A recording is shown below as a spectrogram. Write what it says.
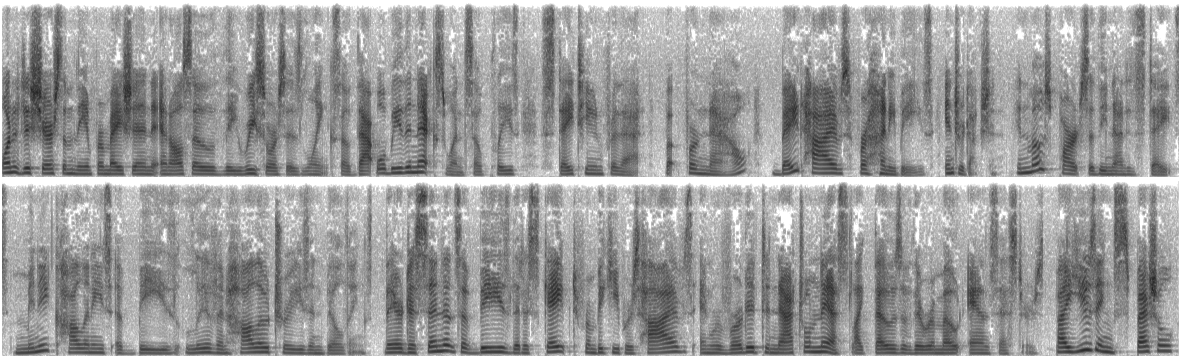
wanted to share some of the information and also the resources link. So that will be the next one. So please stay tuned for that. But for now, Bait Hives for Honeybees Introduction. In most parts of the United States, many colonies of bees live in hollow trees and buildings. They are descendants of bees that escaped from beekeepers' hives and reverted to natural nests like those of their remote ancestors. By using special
